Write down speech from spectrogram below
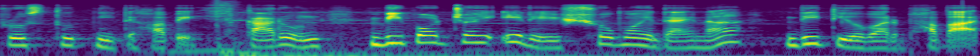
প্রস্তুত নিতে হবে, কারণ বিপর্যয় এলে সময় দেয় না দ্বিতীয়বার ভাবার।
